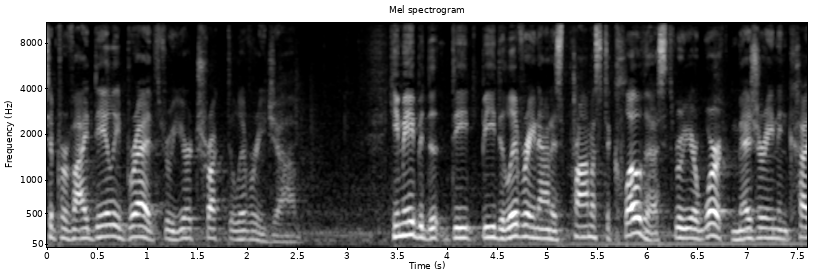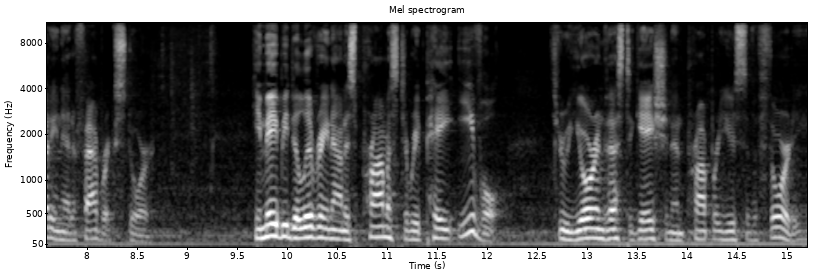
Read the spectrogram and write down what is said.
to provide daily bread through your truck delivery job. He may be, de- be delivering on His promise to clothe us through your work measuring and cutting at a fabric store. He may be delivering on His promise to repay evil through your investigation and proper use of authority.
